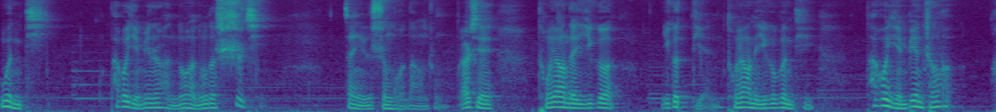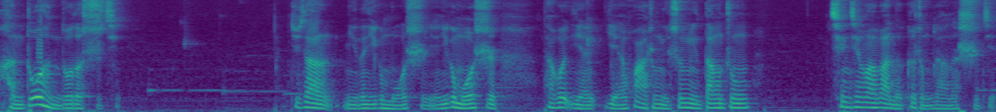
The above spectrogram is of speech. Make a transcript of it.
问题，它会演变成很多很多的事情。在你的生活当中，而且同样的一个一个点，同样的一个问题，它会演变成很多很多的事情，就像你的一个模式一样，一个模式，它会演演化成你生命当中千千万万的各种各样的事件。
